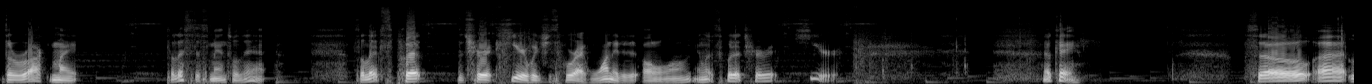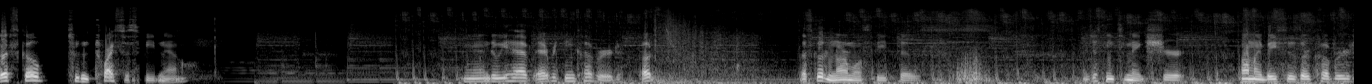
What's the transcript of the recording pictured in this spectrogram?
The rock might. So let's dismantle that. So let's put the turret here, which is where I wanted it all along, and let's put a turret here. Okay. So, uh, let's go to twice the speed now. And do we have everything covered? Oh, let's go to normal speed because I just need to make sure all my bases are covered.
